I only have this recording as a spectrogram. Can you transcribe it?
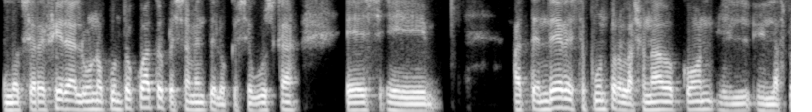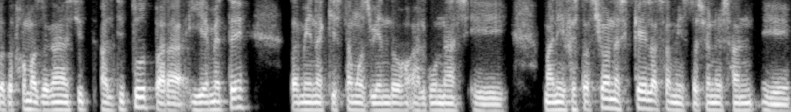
En lo que se refiere al 1.4, precisamente lo que se busca es atender este punto relacionado con las plataformas de gran altitud para IMT. También aquí estamos viendo algunas eh, manifestaciones que las administraciones han eh,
